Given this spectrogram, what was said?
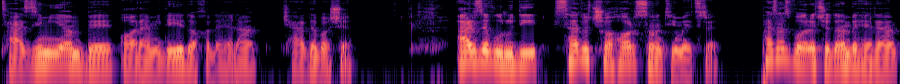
تعظیمی هم به آرمیده داخل هرم کرده باشه. عرض ورودی 104 سانتی متره پس از وارد شدن به هرم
